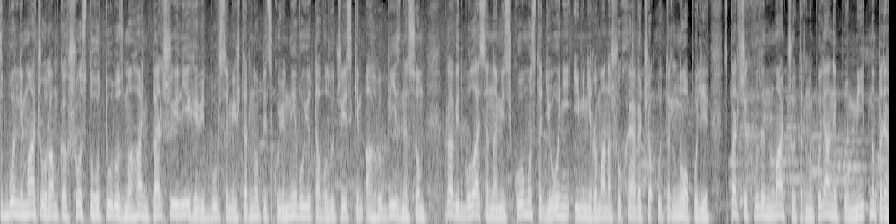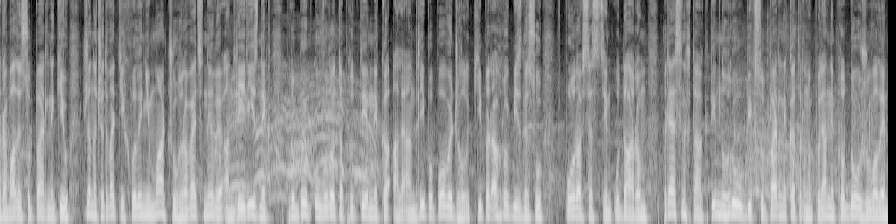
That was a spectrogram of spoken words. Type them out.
Футбольний матч у рамках шостого туру змагань першої ліги відбувся між Тернопільською Нивою та Волочиським агробізнесом. Гра відбулася на міському стадіоні імені Романа Шухевича у Тернополі. З перших хвилин матчу тернополяни помітно перегравали суперників. Вже на четвертій хвилині матчу гравець Ниви Андрій Різник пробив у ворота противника, але Андрій Попович, голкіпер агробізнесу, впорався з цим ударом. Пресинг та активну гру у бік суперника тернополяни продовжували.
